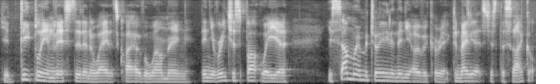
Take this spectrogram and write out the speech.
you're deeply invested in a way that's quite overwhelming. Then you reach a spot where you're you're somewhere in between, and then you overcorrect, and maybe that's just the cycle.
